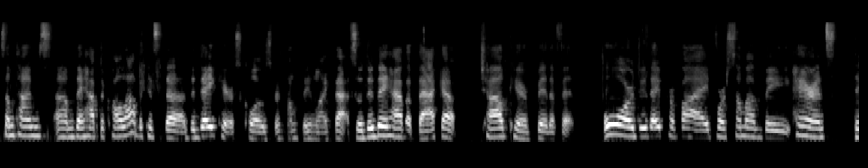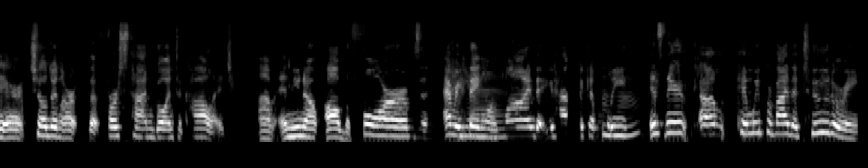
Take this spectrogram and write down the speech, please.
sometimes um, they have to call out because the the daycare is closed or something like that so did they have a backup childcare benefit or do they provide for some of the parents, their children are the first time going to college? Um, and you know all the forms and everything yeah. online that you have to complete mm-hmm. is there um, can we provide a tutoring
